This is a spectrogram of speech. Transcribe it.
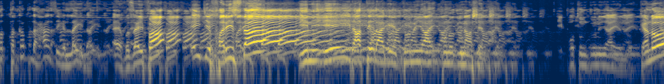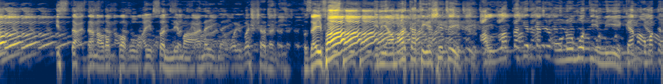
কাত্তা ক্বাবলা হাযিহি লাইলা এ হুযাইফা এই যে ফেরেশতা ইনি এই রাতের আগে দুনিয়ায় কোনোদিন আসেন না প্রথম দুনিয়ায় এলো কেন ইস্তাদানা রাব্বাহু আইসাল্লিমা আলাইকা ওয়া ইবাশশারানি হুযাইফা ইনি আমার কাছে এসেছে। আল্লাহ পাকের কাছে অনুমতি নিয়ে কেন আমাকে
